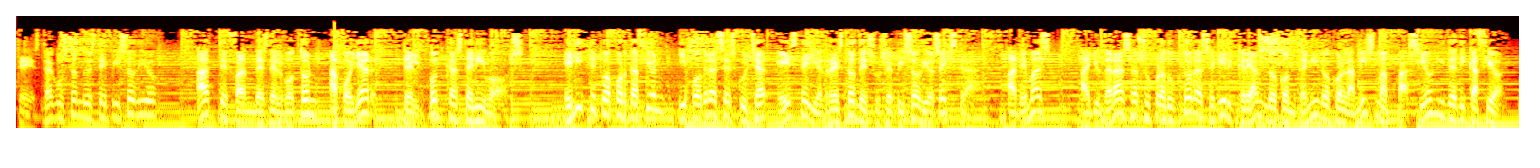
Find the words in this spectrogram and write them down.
¿Te está gustando este episodio? Hazte fan desde el botón apoyar del podcast de Nivos. Elige tu aportación y podrás escuchar este y el resto de sus episodios extra. Además, ayudarás a su productor a seguir creando contenido con la misma pasión y dedicación.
